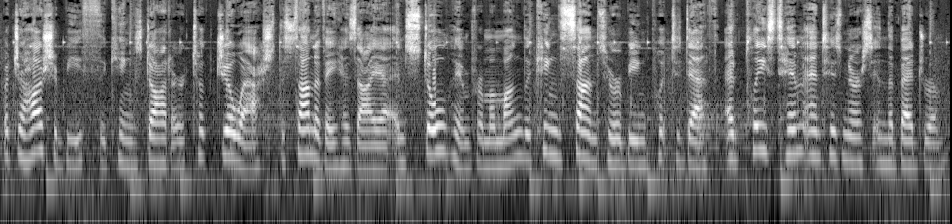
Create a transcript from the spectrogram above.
But Jehoshabeath, the king's daughter, took Joash, the son of Ahaziah, and stole him from among the king's sons who were being put to death, and placed him and his nurse in the bedroom.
